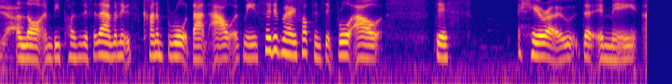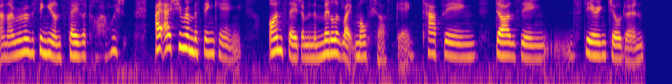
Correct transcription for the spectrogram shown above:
Yeah. a lot and be positive for them. And it was kind of brought that out of me. And so did mary poppins. It brought out this hero that in me. And i remember thinking on stage like oh i wish i actually remember thinking on stage i'm in the middle of like multitasking tapping dancing steering children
